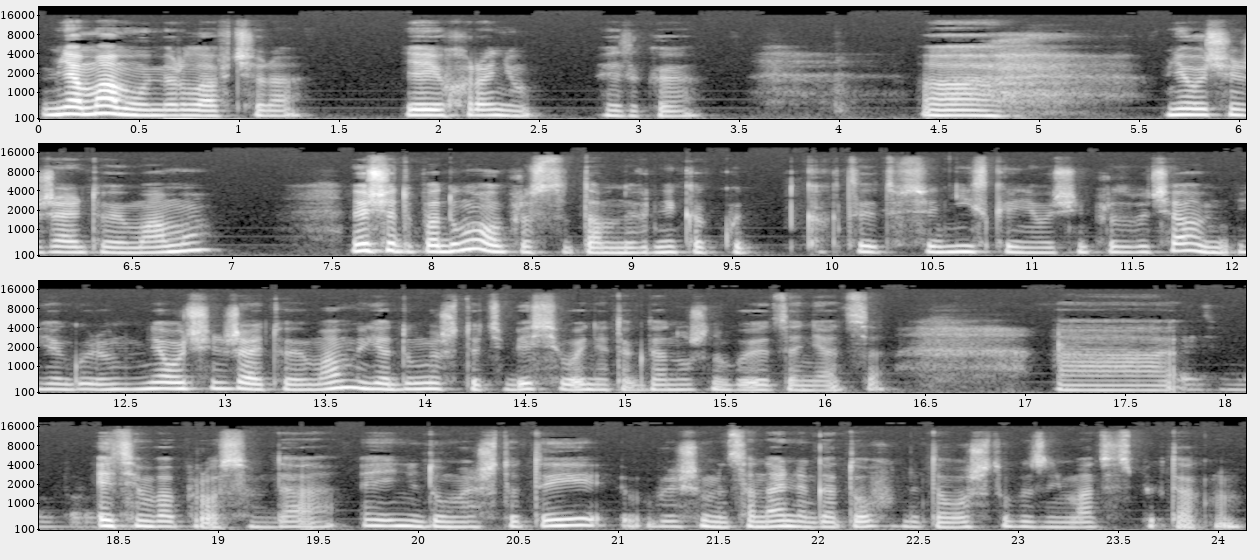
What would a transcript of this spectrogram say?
У меня мама умерла вчера. Я ее храню. Я такая, а, мне очень жаль твою маму. Ну, я что-то подумала, просто там наверняка как-то это все неискренне очень прозвучало. Я говорю, мне очень жаль твою маму, я думаю, что тебе сегодня тогда нужно будет заняться а, этим, вопросом. этим вопросом, да. Я не думаю, что ты будешь эмоционально готов для того, чтобы заниматься спектаклем.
